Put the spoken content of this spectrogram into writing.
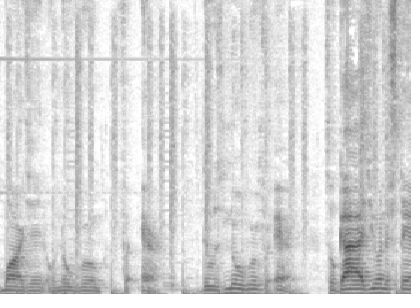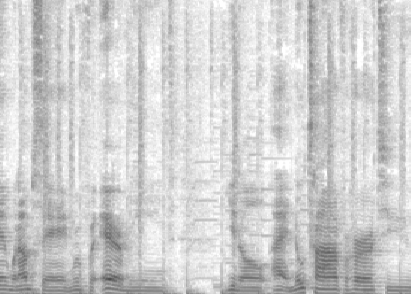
margin or no room for error. there was no room for error. So guys, you understand what I'm saying? Room for error means, you know, I had no time for her to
